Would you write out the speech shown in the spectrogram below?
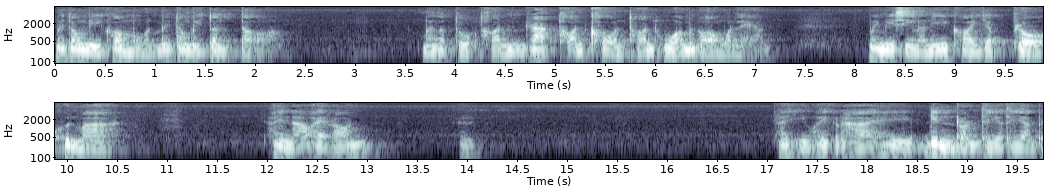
ไม่ต้องมีข้อมูล ไม่ต้องมีต้นต่อเหมือนกับถูกถอนรากถอนโคนถอนหัวมันออกหมดแล้ว ไม่มีสิ่งเหล่านี้คอยจะโผล่ขึ้นมา ให้หนาวให้ร้อน ให้หิวให้กระหาย ให้ดิ้นรนทะเยอทะยานไป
